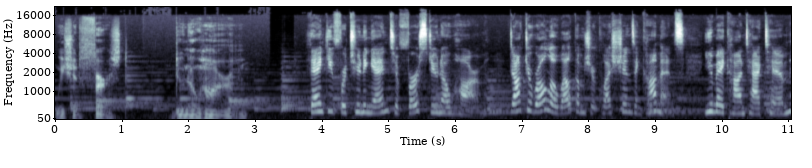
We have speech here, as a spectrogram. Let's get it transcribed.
we should first do no harm. Thank you for tuning in to First Do No Harm. Dr. Rollo welcomes your questions and comments. You may contact him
